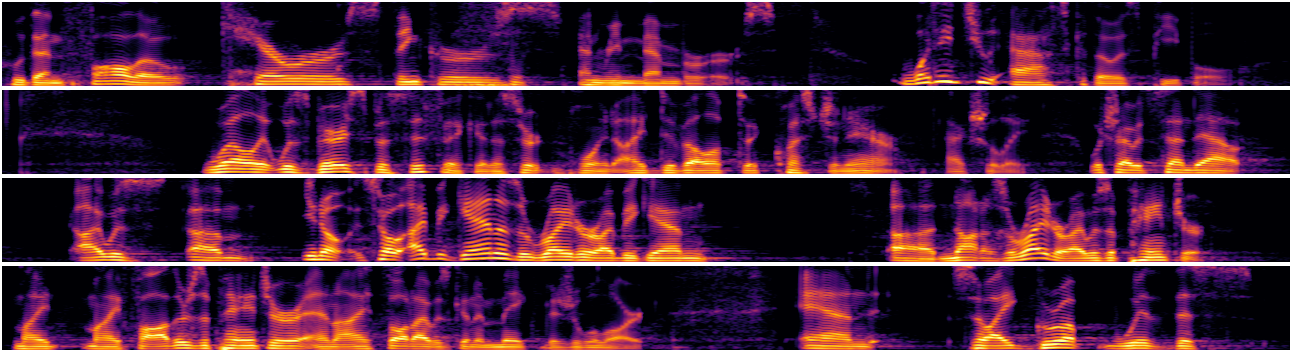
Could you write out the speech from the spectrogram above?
who then follow carers, thinkers, and rememberers. What did you ask those people? Well, it was very specific at a certain point. I developed a questionnaire, actually, which I would send out. I was, um, you know, so I began as a writer. I began uh, not as a writer, I was a painter. My, my father's a painter, and I thought I was going to make visual art. And so I grew up with this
